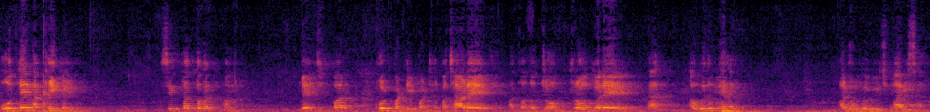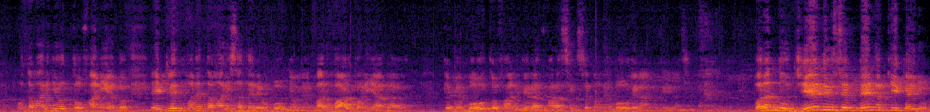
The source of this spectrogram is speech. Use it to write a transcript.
પોતે નક્કી કર્યું. શિક્ષક તો આમ બેન્ચ પર ફૂટપટ્ટી પછ- પછાડે અથવા તો ચોક થ્રો કરે, હા? આવું બધું મેં અનુભવ્યું છે, મારી સાથે. હું તમારી જેવો તોફાની હતો. એટલે જ મને તમારી સાથે રહેવું બહુ ગમે. મારું બાળપણ યાદ આવે કે મેં બહુ તોફાન કર્યા મારા શિક્ષકોને બહુ હેરાન કર્યા છે. પરંતુ જે દિવસે મેં નક્કી કર્યું,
